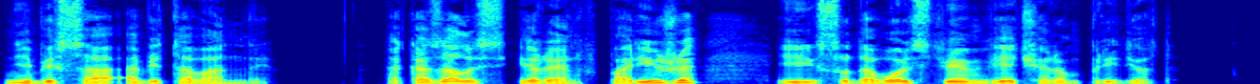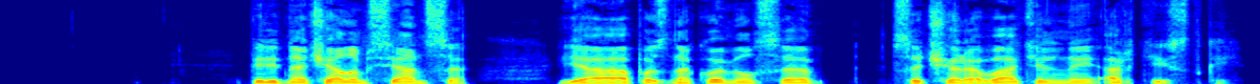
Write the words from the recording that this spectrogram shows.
«Небеса обетованные». Оказалось, Ирен в Париже и с удовольствием вечером придет. Перед началом сеанса я познакомился с очаровательной артисткой.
